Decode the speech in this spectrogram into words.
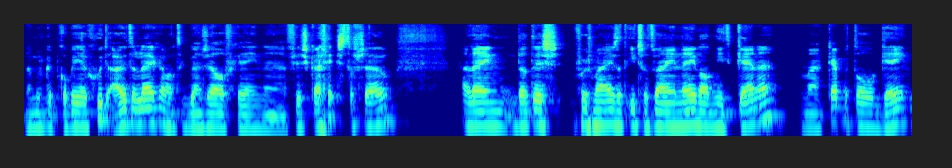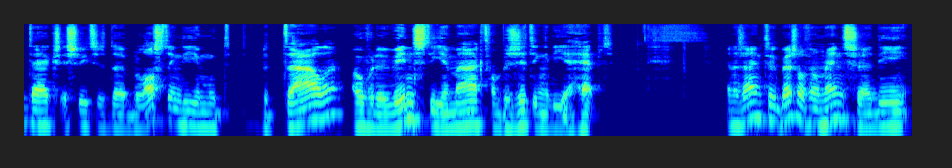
dan moet ik het proberen goed uit te leggen, want ik ben zelf geen fiscalist of zo. Alleen, dat is, volgens mij is dat iets wat wij in Nederland niet kennen. Maar capital gain tax is zoiets de belasting die je moet betalen over de winst die je maakt van bezittingen die je hebt. En er zijn natuurlijk best wel veel mensen die,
